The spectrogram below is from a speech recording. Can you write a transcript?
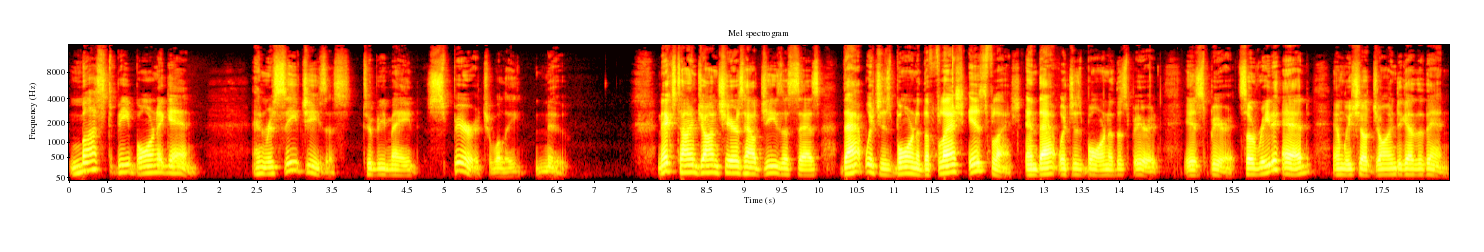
must be born again and receive Jesus to be made spiritually new. Next time, John shares how Jesus says, That which is born of the flesh is flesh, and that which is born of the Spirit is spirit. So read ahead, and we shall join together then.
